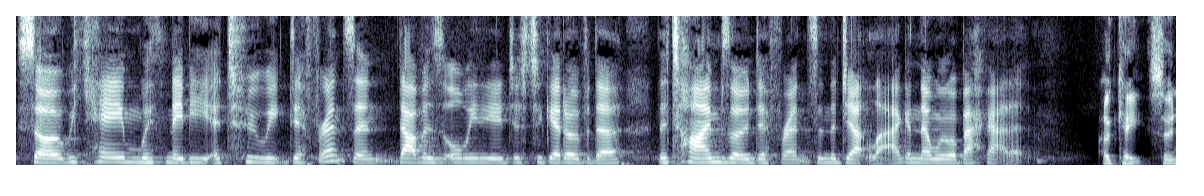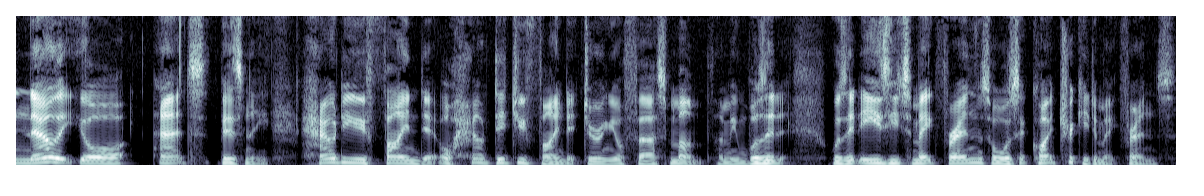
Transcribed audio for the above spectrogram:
So we came with maybe a two week difference, and that was all we needed just to get over the the time zone difference and the jet lag, and then we were back at it. Okay, so now that you're at BISNY, how do you find it, or how did you find it during your first month? I mean, was it was it easy to make friends, or was it quite tricky to make friends?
